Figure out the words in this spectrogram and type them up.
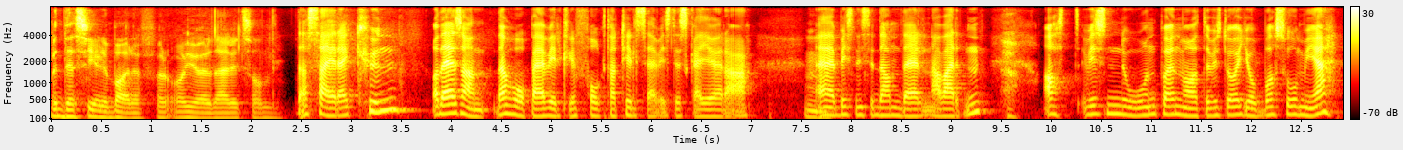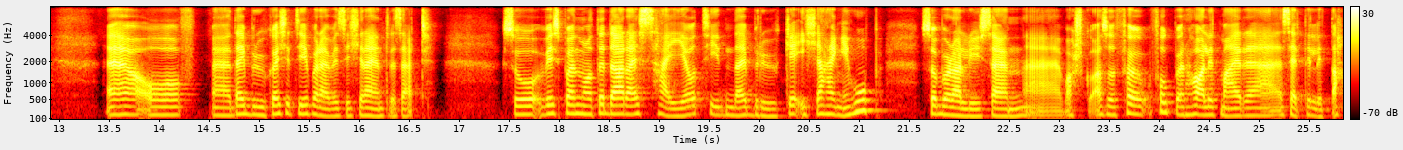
Men det sier de bare for å gjøre deg litt sånn Da sier de kun Og det er sånn, det håper jeg virkelig folk tar til seg hvis de skal gjøre eh, business i den delen av verden. At hvis noen på en måte Hvis du har jobba så mye, eh, og eh, de bruker ikke tid på det hvis ikke de er interessert. Så hvis på en måte det de sier og tiden de bruker, ikke henger i hop, så bør det lyse en eh, varsko. Altså, folk bør ha litt mer eh, selvtillit da,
